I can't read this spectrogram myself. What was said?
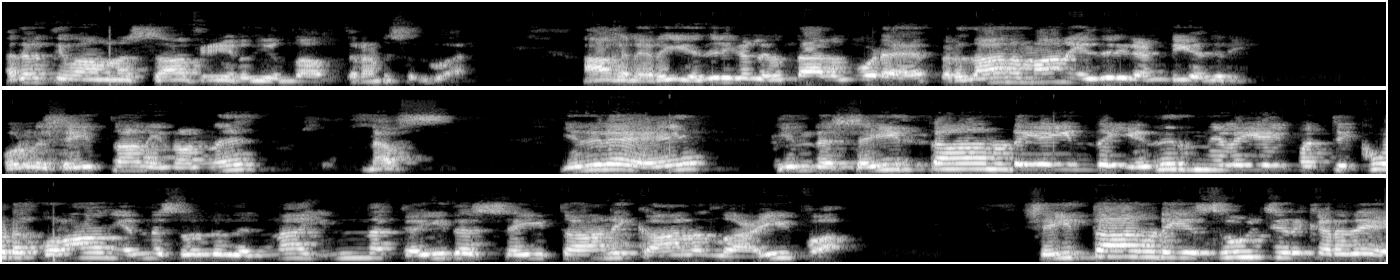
அதற்கு மாமன சாஃபி எழுதியிருந்தான்னு சொல்வார். ஆக நிறைய எதிரிகள் இருந்தாலும் கூட பிரதானமான எதிரி ரெண்டு எதிரி. ஒன்னு செய்தான் இன்னொன்னு நப்ஸ் இதிலே இந்த செய்தானுடைய இந்த எதிர்நிலையை பற்றி கூட குரான் என்ன சொல்றதுன்னா இன்ன கைத செய்தானை காணல் ஐஃபா ஷைத்தானுடைய சூழ்ச்சி இருக்கிறதே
